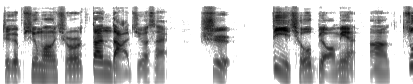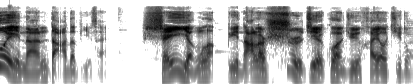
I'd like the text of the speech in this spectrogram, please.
这个乒乓球单打决赛是地球表面啊最难打的比赛，谁赢了比拿了世界冠军还要激动。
